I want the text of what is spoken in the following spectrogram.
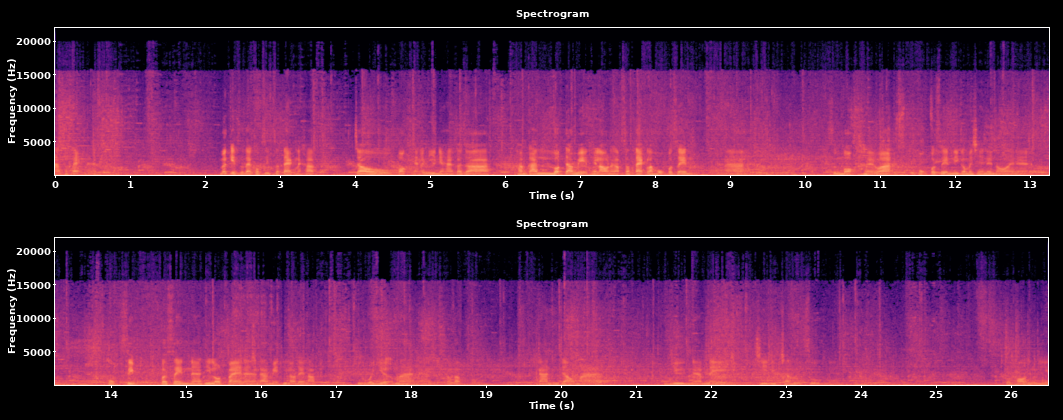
5สแต็กนะฮะ เมื่อเก็บสแต็กครบ 10 สแต็กนะครับ เจ้าปอกแขนอันนี้นะฮะก็จะทำการลดดาเมจให้เรานะครับ สแต็กละ 6%อ่า ซึ่งบอกเลยว่า 6%นี่ก็ไม่ใช่น้อยๆนะ60%นะที่ลดไปนะดาเมจที่เราได้รับ ถือว่าเยอะมากนะสำหรับการที่จะเอามายืนนะครับใน G ลิฟชั้นสูงเนี่ยตัวทองอยู่นี่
